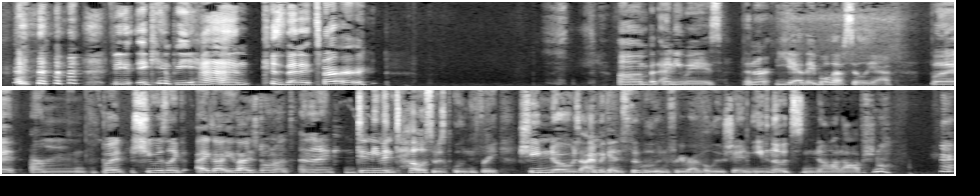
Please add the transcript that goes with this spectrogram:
it can't be Han, because then it's her. Um, but anyways, then our yeah, they both have celiac. But um, but she was like, I got you guys donuts, and then I didn't even tell us it was gluten free. She knows I'm against the gluten free revolution, even though it's not optional. I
